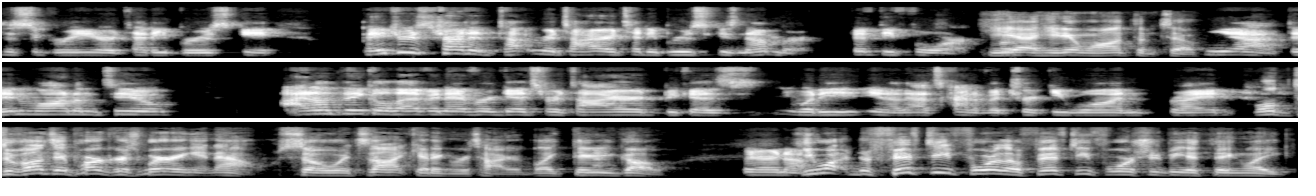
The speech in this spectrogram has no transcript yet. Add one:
disagree or Tedy Bruschi. Patriots tried to t- retire Tedy Bruschi's number, 54. Yeah, he didn't want them to. Yeah, didn't want him to. I don't think 11 ever gets retired because what do you, you know, that's kind of a tricky one, right? Well, DeVante Parker's wearing it now, so it's not getting retired. Like, there you go. Fair enough. He want 54 though. 54 should be a thing. Like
